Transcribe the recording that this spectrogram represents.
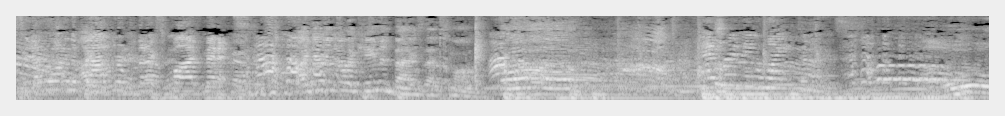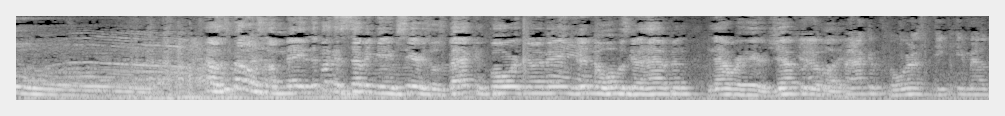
See everyone in the bathroom for the next five minutes. I didn't know it came in bags that small. Oh! Everything white does. Oh. Yo, this battle was amazing. It's like a seven game series. It was back and forth, you know what I mean? You didn't know what was going to happen. Now we're here. Jeff, what do you like? back and forth. He came out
